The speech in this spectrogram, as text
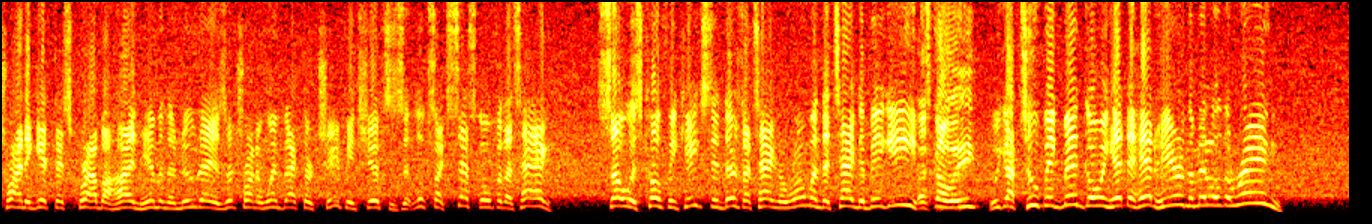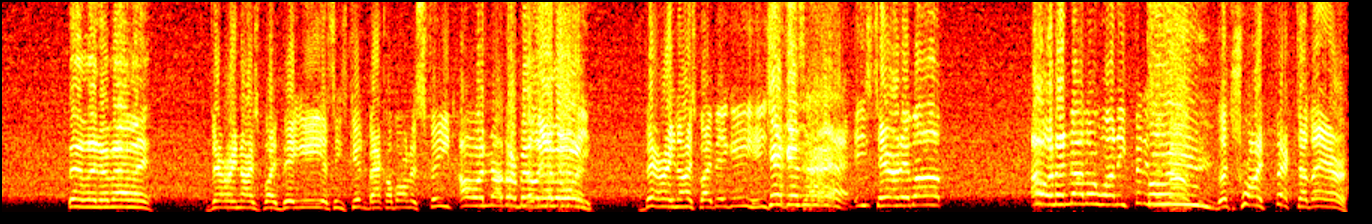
Trying to get this crowd behind him in the New Day as they're trying to win back their championships. As it looks like Seth's going for the tag. So is Kofi Kingston. There's a tag to Roman, the tag to Big E. Let's go, E. We got two big men going head to head here in the middle of the ring. Belly to belly. Very nice by Big E as he's getting back up on his feet. Oh, another belly to Another belly. Very nice by Big E. He's Kick his ass. He's tearing him up. Oh, and another one. He finishes Boom. out the trifecta there.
